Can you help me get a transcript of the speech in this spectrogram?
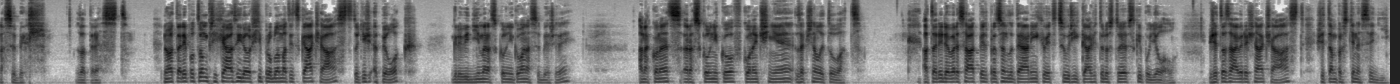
na Sibiř za trest. No a tady potom přichází další problematická část, totiž epilog, kdy vidíme Raskolnikova na Sibiři a nakonec Raskolnikov konečně začne litovat. A tady 95% literárních vědců říká, že to Dostojevsky podělal. Že ta závěrečná část, že tam prostě nesedí.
